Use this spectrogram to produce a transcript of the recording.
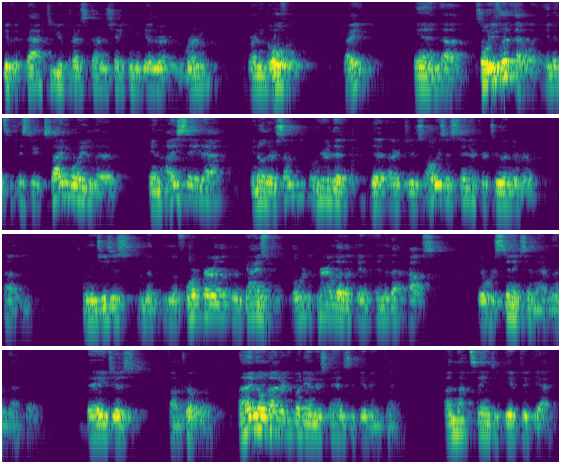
give it back to you, pressed down, shaken together, and running, running over, right? And uh, so we've lived that way, and it's, it's an exciting way to live. And I say that, you know, there's some people here that, that are just always a cynic or two in the room. Um, when Jesus, when the, when the four paralytic, the guys lowered the paralytic in, into that house, there were cynics in that room that day. They just found trouble with it. And I know not everybody understands the giving thing. I'm not saying to give to get.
